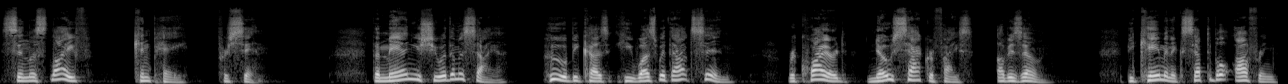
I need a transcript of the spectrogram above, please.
sinless life can pay for sin. The man Yeshua the Messiah, who, because he was without sin, required no sacrifice of his own, became an acceptable offering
